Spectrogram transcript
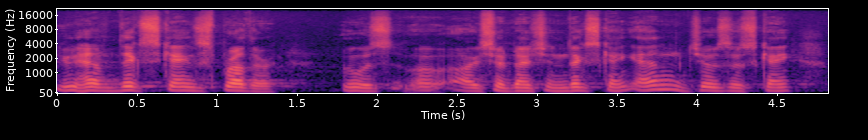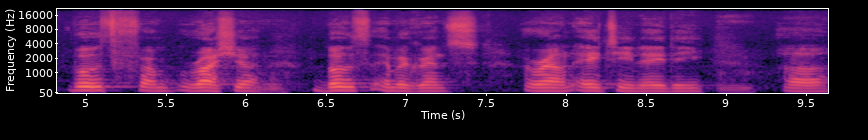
You have Nick Schenck's brother, who was, uh, I should mention, Nick Schenck and Joseph Schenck, both from Russia, both immigrants around 1880. Uh,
